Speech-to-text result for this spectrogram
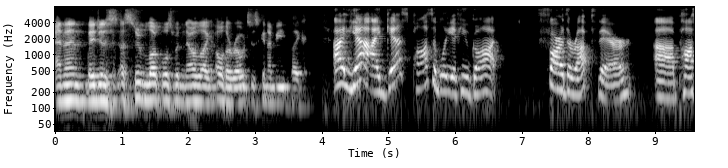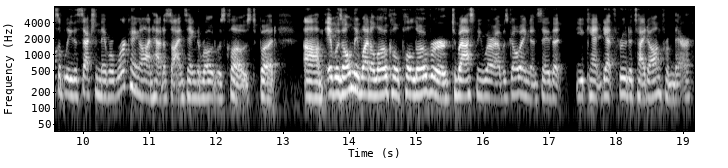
And then they just assumed locals would know, like, oh, the road's just gonna be like. Uh, yeah, I guess possibly if you got farther up there, uh, possibly the section they were working on had a sign saying the road was closed. But um, it was only when a local pulled over to ask me where I was going and say that you can't get through to Taidong from there.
